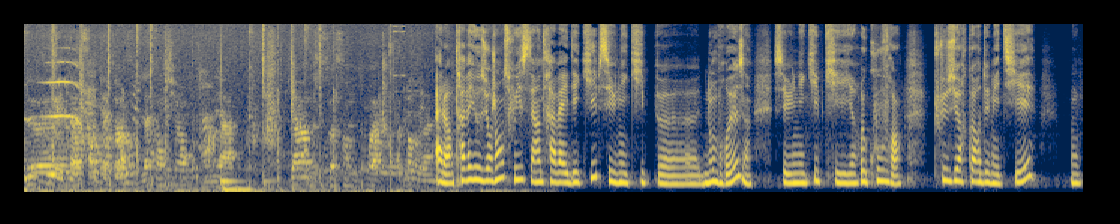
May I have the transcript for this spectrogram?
Le pouls est à 114. L'attention, on est à 15, 63. Alors, travailler aux urgences, oui, c'est un travail d'équipe. C'est une équipe euh, nombreuse. C'est une équipe qui recouvre plusieurs corps de métier. Donc,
